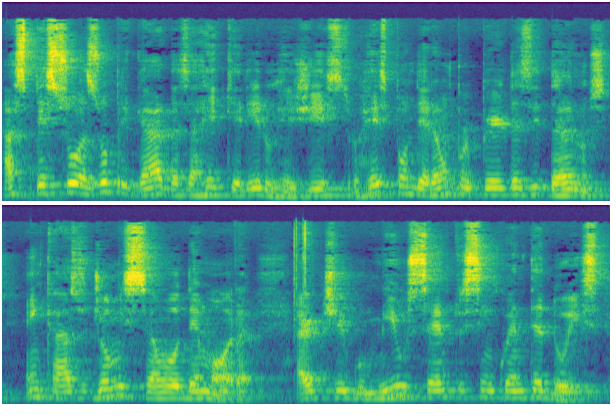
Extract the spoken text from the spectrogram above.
As pessoas obrigadas a requerer o registro responderão por perdas e danos em caso de omissão ou demora. Artigo 1152.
